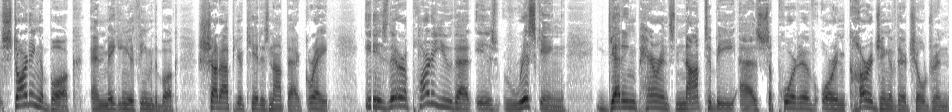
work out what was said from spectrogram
starting a book and making your theme of the book "Shut Up, Your Kid Is Not That Great." Is there a part of you that is risking getting parents not to be as supportive or encouraging of their children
